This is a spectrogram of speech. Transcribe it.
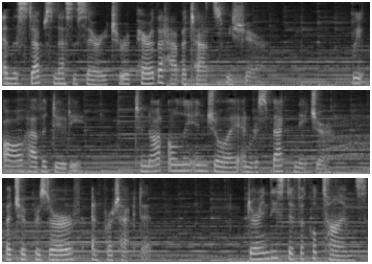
and the steps necessary to repair the habitats we share. We all have a duty to not only enjoy and respect nature, but to preserve and protect it. During these difficult times,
